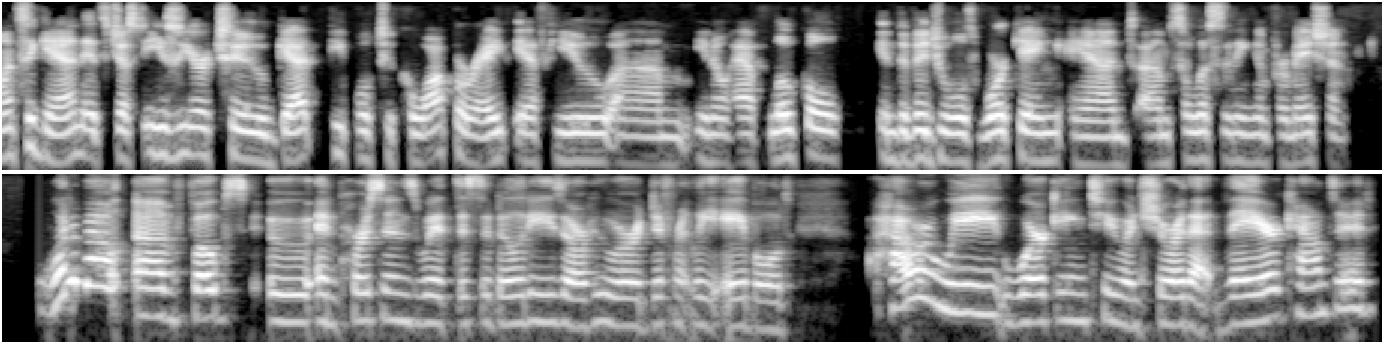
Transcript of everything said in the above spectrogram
Once again, it's just easier to get people to cooperate if you, um, you know, have local individuals working and um, soliciting information. What about um, folks who and persons with disabilities or who are differently abled? How are we working to ensure that they're counted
